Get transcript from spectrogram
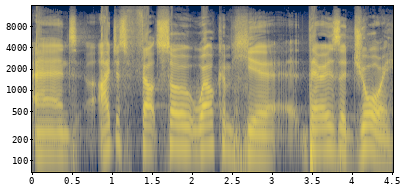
And I just felt so welcome here. There is a joy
